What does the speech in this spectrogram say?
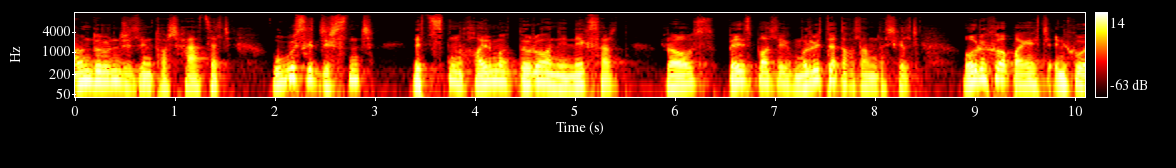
14 жилийн турш хаацалж үгүйсгэж ирсэн ч эцэст нь 2004 оны 1 сард Роуз бейсболыг мөрөөдөө тоглоомд ашиглаж өөрийнхөө багийч энэхүү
